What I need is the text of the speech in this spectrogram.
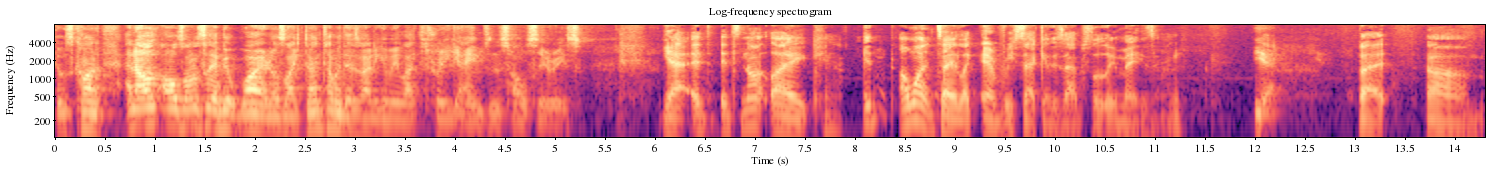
It was kind of, and I was, I was honestly a bit worried. I was like, "Don't tell me there's only gonna be like three games in this whole series." Yeah, it it's not like it. I won't say like every second is absolutely amazing, Yeah, but um,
